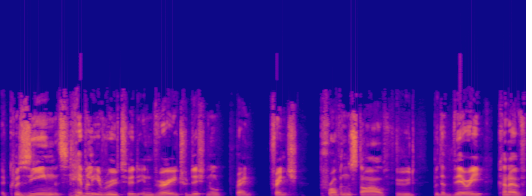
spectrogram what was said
a cuisine that's heavily rooted in very traditional French Provence style food with a very kind of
